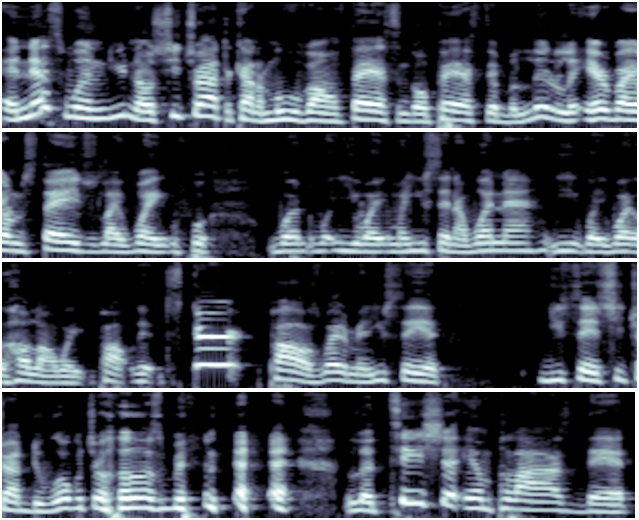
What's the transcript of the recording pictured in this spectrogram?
And that's when, you know, she tried to kind of move on fast and go past it, but literally everybody on the stage was like, wait, what, what you wait, when you said that what now? You wait, wait, hold on, wait, pause, skirt, pause, wait a minute. You said you said she tried to do what with your husband? Letitia implies that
